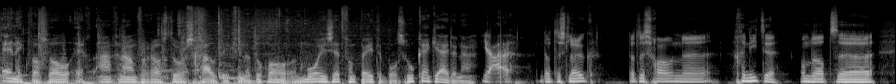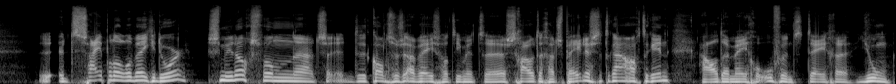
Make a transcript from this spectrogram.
En ik was wel echt aangenaam verrast door Schouten. Ik vind dat toch wel een mooie zet van Peter Bos. Hoe kijk jij daarnaar? Ja, dat is leuk. Dat is gewoon genieten. Omdat het zijpelde al een beetje door. Smiddags van nou, de kans is aanwezig dat hij met uh, Schouten gaat spelen. Zit eraan achterin. Hij had daarmee geoefend tegen Jong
